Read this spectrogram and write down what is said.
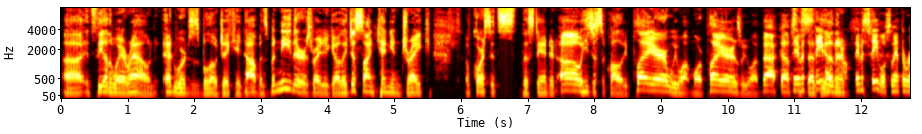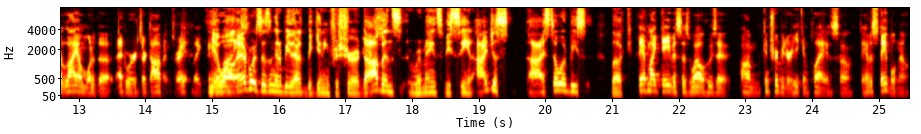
uh, it's the other way around. Edwards is below J.K. Dobbins, but neither is ready to go. They just signed Kenyon Drake. Of course, it's the standard. Oh, he's just a quality player. We want more players. We want backups. They have a the stable other. now. They have a stable, so they have to rely on one of the Edwards or Dobbins, right? Like Yeah, well, bodies. Edwards isn't going to be there at the beginning for sure. Dobbins remains to be seen. I just, I still would be. Look, They have Mike Davis as well, who's a um, contributor. He can play, so they have a stable now.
